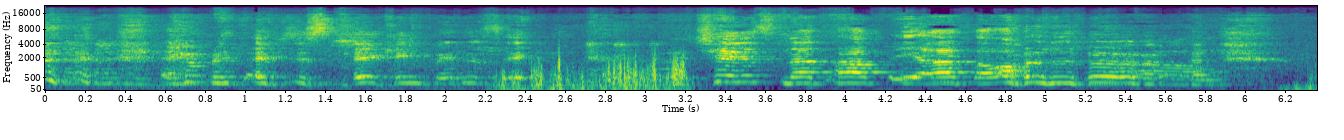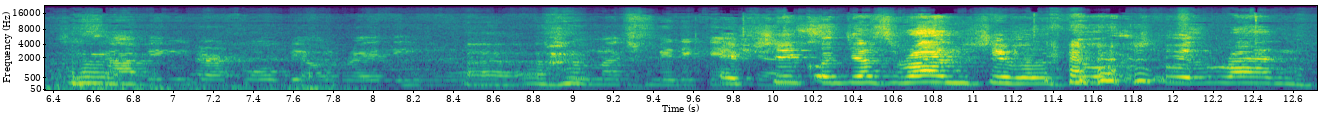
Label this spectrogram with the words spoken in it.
Every time she's taking medicine. She's not happy at all. Oh, she's having her phobia already. Uh, Too much medication. If she could just run, she will do, she will run.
